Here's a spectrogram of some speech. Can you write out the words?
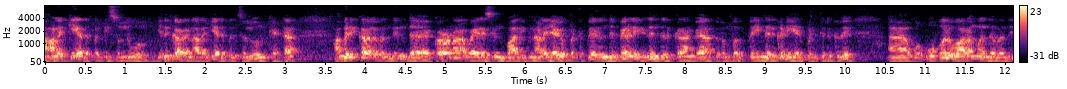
நாளைக்கே அதை பற்றி சொல்லுவோம். எதுக்காக நாளைக்கே அதை பற்றி சொல்லுவோம்னு கேட்டால் அமெரிக்காவில் வந்து இந்த கொரோனா வைரஸின் பாதிப்பினால ஏகப்பட்ட பேர் வந்து வேலை இழந்திருக்கிறாங்க. அது ரொம்ப பெரிய நெருக்கடி ஏற்படுத்தியிருக்குது. ஒவ்வொரு வாரமும் அந்த வந்து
